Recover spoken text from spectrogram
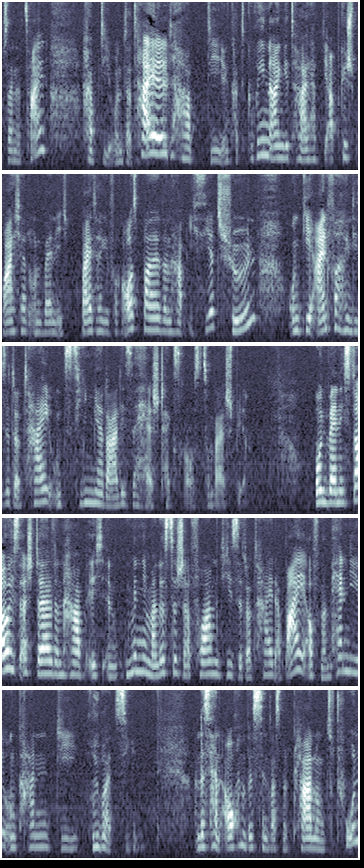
seine Zeit. Habe die unterteilt, habe die in Kategorien eingeteilt, habe die abgespeichert und wenn ich Beiträge vorausplane, dann habe ich es jetzt schön und gehe einfach in diese Datei und ziehe mir da diese Hashtags raus zum Beispiel. Und wenn ich Stories erstelle, dann habe ich in minimalistischer Form diese Datei dabei auf meinem Handy und kann die rüberziehen. Und das hat auch ein bisschen was mit Planung zu tun.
